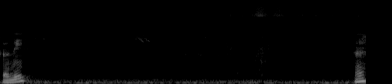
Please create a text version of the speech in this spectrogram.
Sonny? Hä?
